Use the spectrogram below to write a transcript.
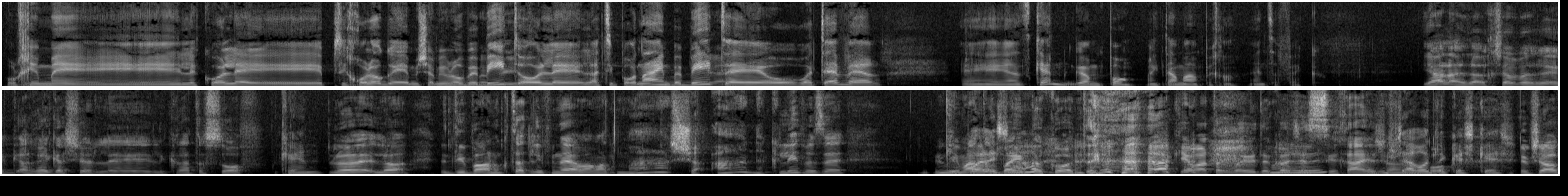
הולכים אה, לכל אה, פסיכולוג, אה, משלמים לו בביט. או לציפורניים בביט, כן. או whatever. אז כן, גם פה הייתה מהפכה, אין ספק. יאללה, אז עכשיו הרג- הרגע של אה, לקראת הסוף. כן. לא, לא, דיברנו קצת לפני, אבל אמרת, מה, שעה נקליט וזה? כמעט 40 לשם? דקות. כמעט 40 דקות של שיחה יש לנו פה. אפשר עוד לקשקש. אפשר,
